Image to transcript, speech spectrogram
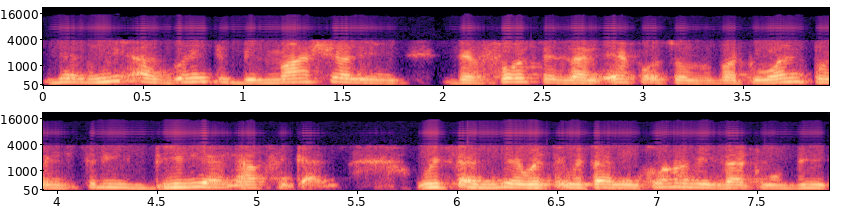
then we are going to be marshalling the forces and efforts of about 1.3 billion Africans with an, with, with an economy that will be,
